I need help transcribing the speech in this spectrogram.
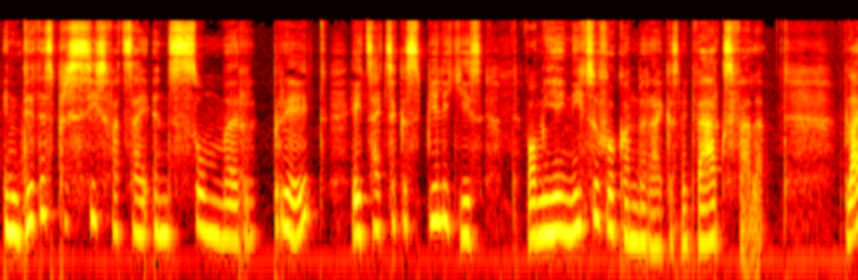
En dit is presies wat sy in sommer pret, het sy sulke speletjies waarmee jy net soveel kan bereik as met werksvelle. Bly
